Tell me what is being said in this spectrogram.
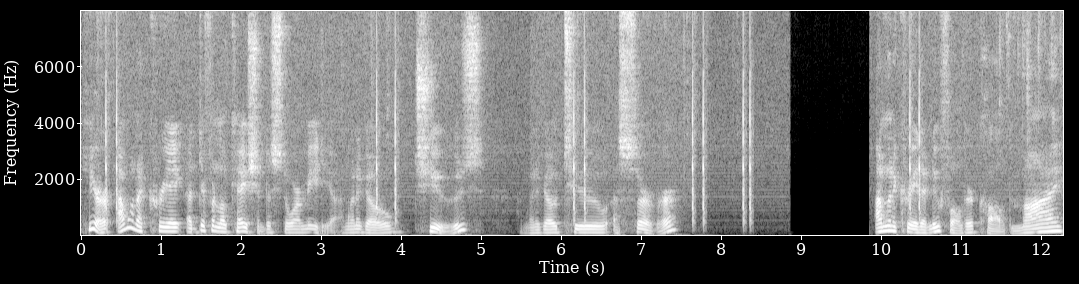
Here, I want to create a different location to store media. I'm going to go choose. I'm going to go to a server. I'm going to create a new folder called My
